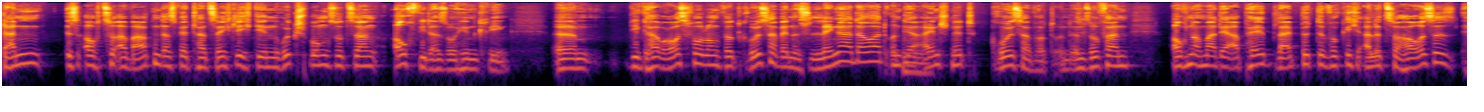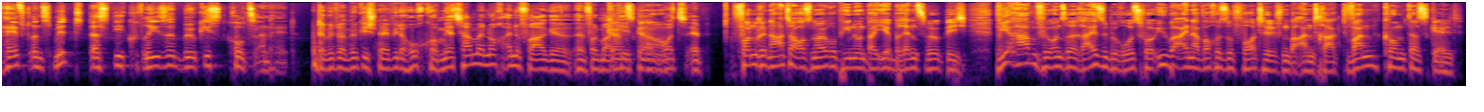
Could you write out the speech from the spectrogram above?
dann ist auch zu erwarten, dass wir tatsächlich den Rückschwung sozusagen auch wieder so hinkriegen. Ähm, die Herausforderung wird größer, wenn es länger dauert und der mhm. Einschnitt größer wird. Und insofern auch nochmal der Appell, bleibt bitte wirklich alle zu Hause, helft uns mit, dass die Krise möglichst kurz anhält. Und damit wir möglichst schnell wieder hochkommen. Jetzt haben wir noch eine Frage äh, von Marquez genau. WhatsApp. Von Renate aus Neuruppin und bei ihr brennt's wirklich. Wir haben für unsere Reisebüros vor über einer Woche Soforthilfen beantragt. Wann kommt das Geld?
